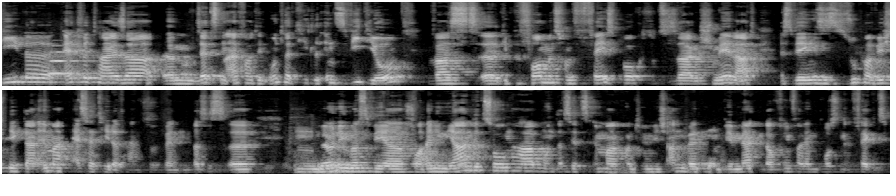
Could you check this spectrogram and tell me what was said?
Viele Advertiser ähm, setzen einfach den Untertitel ins Video, was äh, die Performance von Facebook sozusagen schmälert. Deswegen ist es super wichtig, da immer SRT-Dateien zu verwenden. Das ist äh, ein Learning, was wir vor einigen Jahren gezogen haben und das jetzt immer kontinuierlich anwenden und wir merken da auf jeden Fall den großen Effekt.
